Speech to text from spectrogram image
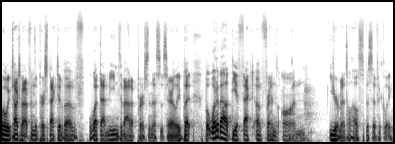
Well, we've talked about it from the perspective of what that means about a person necessarily, but but what about the effect of friends on your mental health specifically?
